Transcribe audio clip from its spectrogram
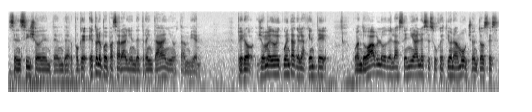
sencillo de entender, porque esto le puede pasar a alguien de 30 años también. Pero yo me doy cuenta que la gente cuando hablo de las señales se sugestiona mucho, entonces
